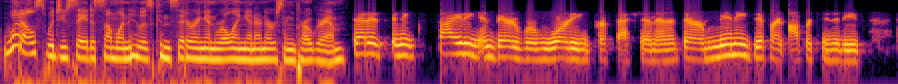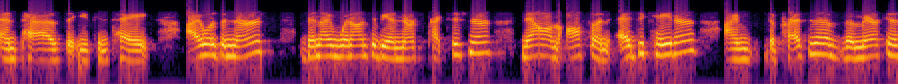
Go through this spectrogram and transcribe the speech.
What else would you say to someone who is considering enrolling in a nursing program? That it's an exciting and very rewarding profession, and that there are many different opportunities and paths that you can take. I was a nurse. Then I went on to be a nurse practitioner. Now I'm also an educator. I'm the president of the American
